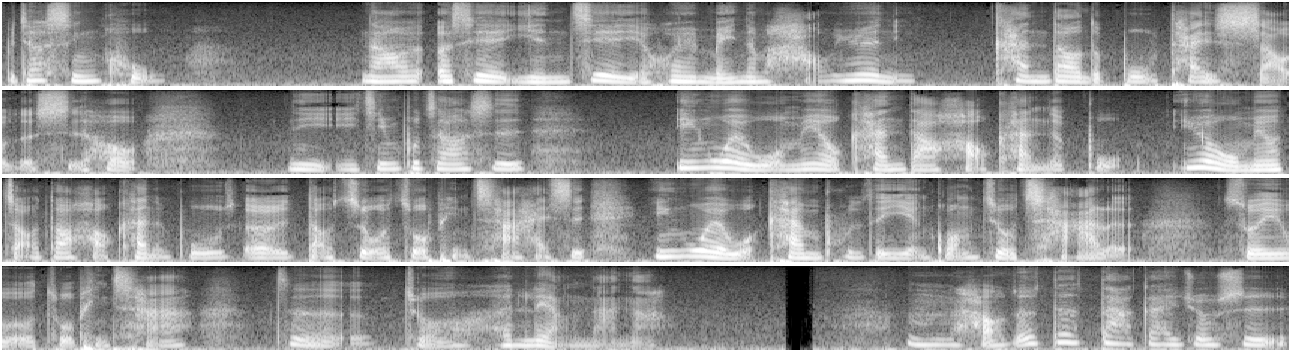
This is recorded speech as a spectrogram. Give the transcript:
比较辛苦，然后而且眼界也会没那么好，因为你看到的布太少的时候，你已经不知道是。因为我没有看到好看的布，因为我没有找到好看的布，而导致我作品差，还是因为我看布的眼光就差了，所以我作品差，这就很两难啊。嗯，好的，那大概就是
